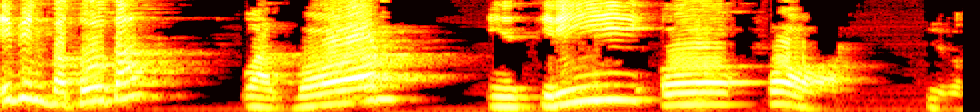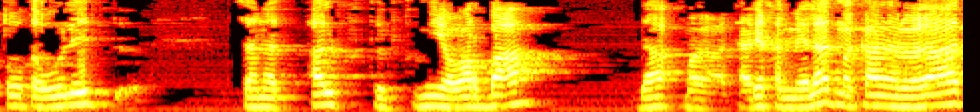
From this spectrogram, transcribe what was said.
ابن بطوطة was born in 304 ابن بطوطة ولد سنة 1304 ده تاريخ الميلاد مكان الميلاد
